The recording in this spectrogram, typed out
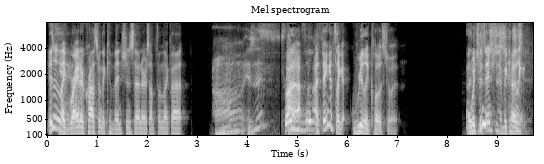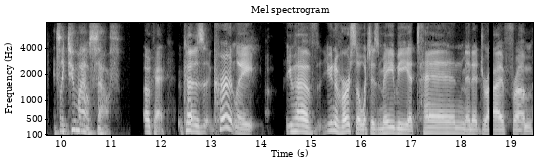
isn't it like right across from the convention center or something like that. Uh, is it? From I, the- I think it's like really close to it. I which is interesting because it's like it's like two miles south. Okay, because currently you have Universal, which is maybe a ten minute drive from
